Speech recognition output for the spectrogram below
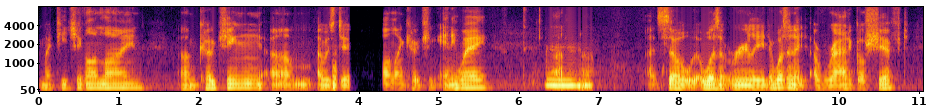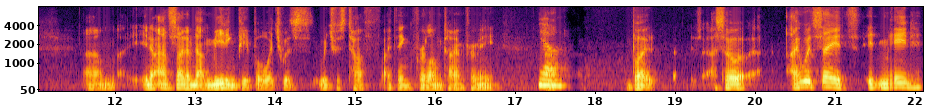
my teaching online, um, coaching. Um, I was doing online coaching anyway, Mm, uh, so it wasn't really there wasn't a, a radical shift. Um, you know, outside of not meeting people, which was which was tough, I think, for a long time for me. yeah, but so I would say it's it made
